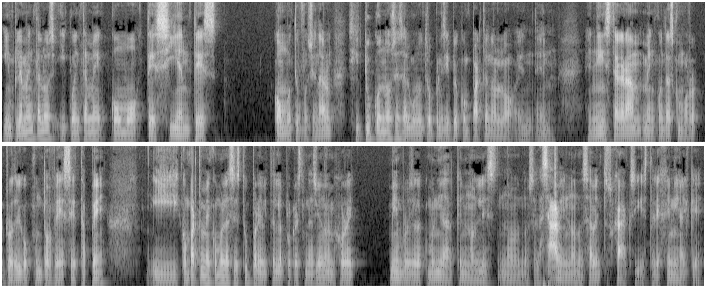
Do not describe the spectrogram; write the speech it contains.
Implementalos y cuéntame cómo te sientes, cómo te funcionaron. Si tú conoces algún otro principio, compártenoslo en, en, en Instagram. Me encuentras como rodrigo.bzp y compárteme cómo lo haces tú para evitar la procrastinación. A lo mejor hay miembros de la comunidad que no les no, no se la saben, ¿no? no saben tus hacks y estaría genial que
